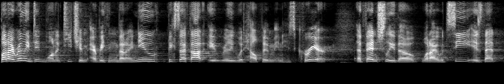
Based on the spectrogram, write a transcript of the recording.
But I really did want to teach him everything that I knew because I thought it really would help him in his career. Eventually, though, what I would see is that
